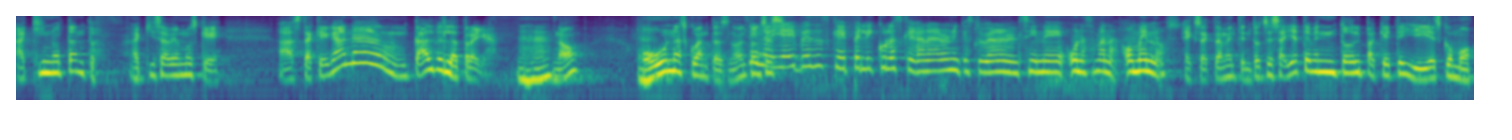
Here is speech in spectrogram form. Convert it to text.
Aquí no tanto. Aquí sabemos que hasta que gana, tal vez la traiga, ¿no? O unas cuantas, ¿no? Sí, Entonces, no, y hay veces que hay películas que ganaron y que estuvieron en el cine una semana o menos. exactamente. Entonces, allá te venden todo el paquete y es como,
